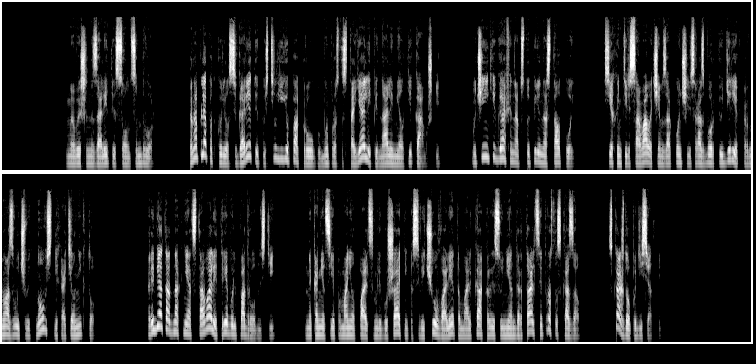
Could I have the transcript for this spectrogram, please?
Мы вышли на залитый солнцем двор. Конопля подкурил сигарету и пустил ее по кругу. Мы просто стояли и пинали мелкие камушки. Ученики Гаффина обступили нас толпой. Всех интересовало, чем закончились разборки у директора, но озвучивать новость не хотел никто. Ребята, однако, не отставали и требовали подробностей. Наконец я поманил пальцем лягушатника, свечу, валета, малька, крысу, неандертальца и просто сказал. С каждого по десятке.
